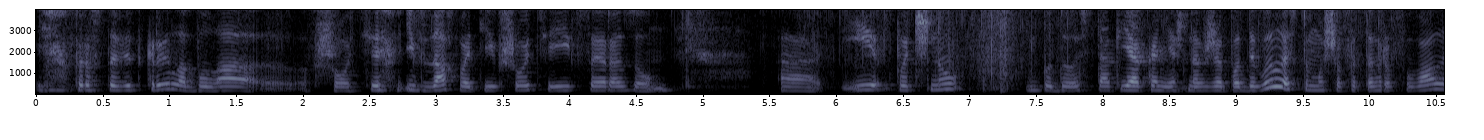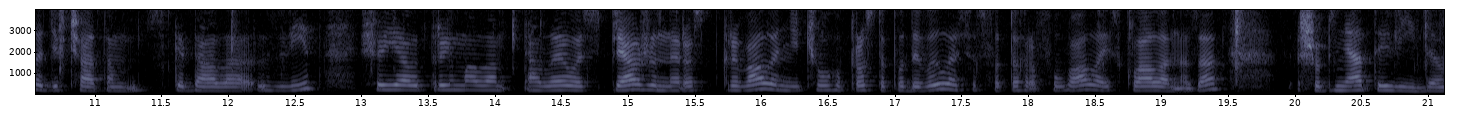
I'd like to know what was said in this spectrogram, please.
Я просто відкрила, була е, в шоці, і в захваті, і в шоці, і все разом. Е, І почну, буду ось так. Я, звісно, вже подивилась, тому що фотографувала дівчатам, скидала звіт, що я отримала, але ось пряжу не розкривала нічого, просто подивилася, сфотографувала і склала назад, щоб зняти відео.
